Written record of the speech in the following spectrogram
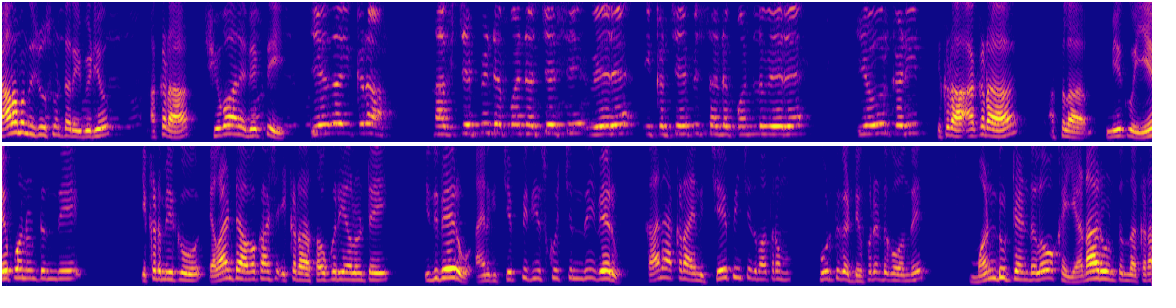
చాలా మంది చూసుకుంటారు ఈ వీడియో. అక్కడ శివ అనే వ్యక్తి ఏదో ఇక్కడ నాకు చెప్పిండే పని వచ్చేసి వేరే ఇక్కడ చేపిస్తాండే పనులు వేరే. ఎవరికడి ఇక్కడ అక్కడ అసలు మీకు ఏ పని ఉంటుంది? ఇక్కడ మీకు ఎలాంటి అవకాశం ఇక్కడ సౌకర్యాలు ఉంటాయి? ఇది వేరు. ఆయనకి చెప్పి తీసుకొచ్చింది వేరు. కానీ అక్కడ ఆయన చేపించేది మాత్రం పూర్తిగా డిఫరెంట్గా ఉంది. మండు టెండలో ఒక ఎడారి ఉంటుంది అక్కడ.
